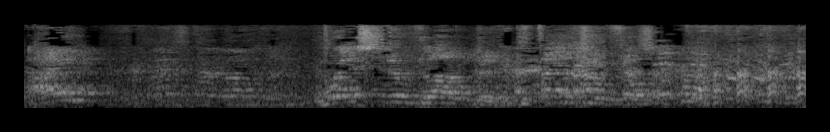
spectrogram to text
hey? West of London. Thank you for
